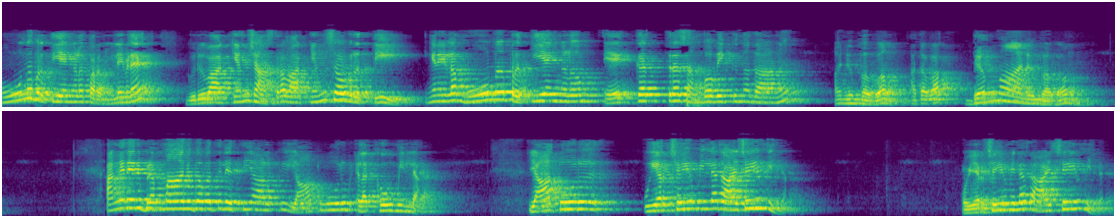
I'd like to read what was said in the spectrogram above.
മൂന്ന് പ്രത്യയങ്ങൾ പറഞ്ഞു. ഇല്ല ഇവിടെ? ഗുരുവാക്യം ശാസ്ത്രവാക്യം സ്വവൃത്തി. ഇങ്ങനെയുള്ള മൂന്ന് പ്രത്യയങ്ങളും ഏകത്ര സംഭവിക്കുന്നതാണ് അനുഭവം അഥവാ ബ്രഹ്മാനുഭവം. അങ്ങനെ ഒരു ബ്രഹ്മാനുഭവത്തിൽ എത്തിയ ആൾക്ക് യാതൊരു ഇളക്കവുമില്ല. യാതൊരു ഉയർച്ചയുമില്ല താഴ്ചയുമില്ല. ഉയർച്ചയുമില്ല താഴ്ചയുമില്ല.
